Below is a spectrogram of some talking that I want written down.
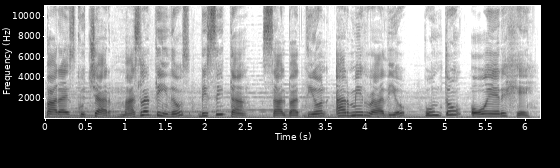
Para escuchar más latidos, visita salvationarmyradio.org.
